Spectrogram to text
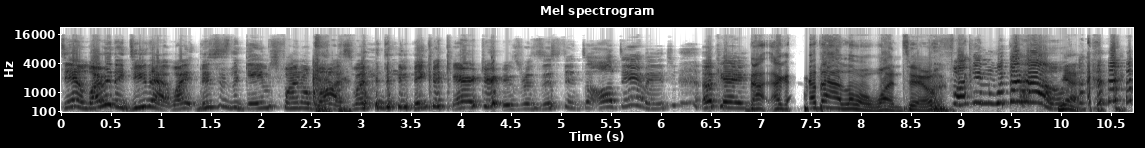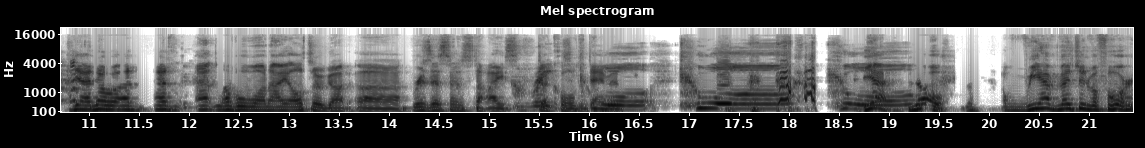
Damn, why would they do that? Why this is the game's final boss. Why would they make a character who's resistant to all damage? Okay. That, I got got that at level one too. Fucking what the hell? Yeah. Yeah, no, at, at, at level one, I also got uh resistance to ice, Great. to cold damage. cool. Cool. Cool. Yeah, no, we have mentioned before.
